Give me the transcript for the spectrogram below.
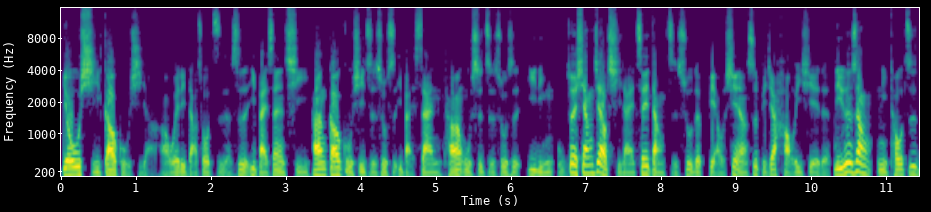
优息高股息啊啊，威力打错字了，是一百三十七。台湾高股息指数是一百三，台湾五十指数是一零五。所以相较起来，这一档指数的表现啊是比较好一些的。理论上，你投资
